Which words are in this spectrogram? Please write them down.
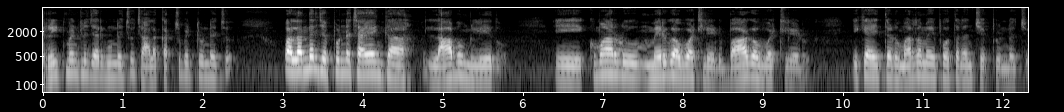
ట్రీట్మెంట్లు జరిగి ఉండొచ్చు చాలా ఖర్చు పెట్టి ఉండొచ్చు. వాళ్ళందరూ చెప్పుండొచ్చాయా ఇంకా లాభం లేదు. ఈ కుమారుడు మెరుగు అవ్వట్లేడు బాగా అవ్వట్లేడు ఇక ఇతడు మరణమైపోతాడని చెప్పి ఉండొచ్చు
